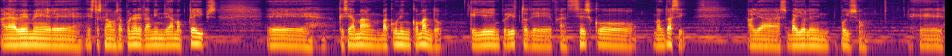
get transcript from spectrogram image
a la EBM eh, estos que vamos a poner también de Amok Tapes eh, que se llaman Bakunin Commando, que es un proyecto de Francesco Baudassi, alias Violent Poison. Eh,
